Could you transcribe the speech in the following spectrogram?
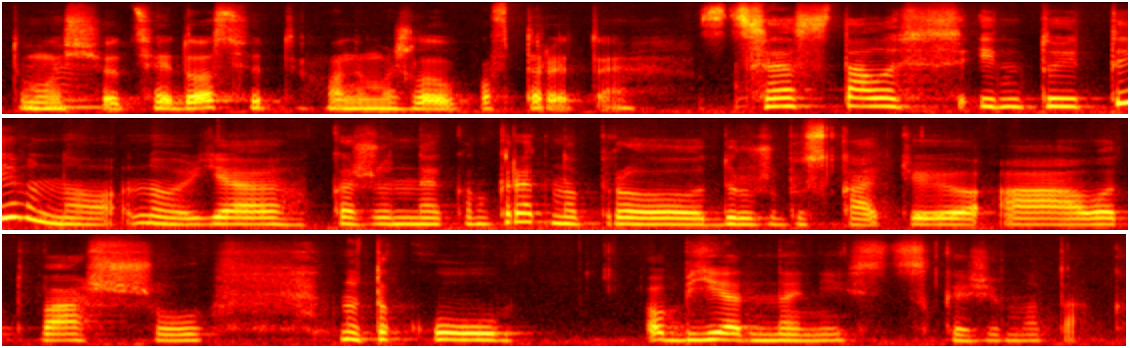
Тому що цей досвід його неможливо повторити. Це сталося інтуїтивно. Ну я кажу не конкретно про дружбу з Катєю, а от вашу ну таку об'єднаність, скажімо так.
